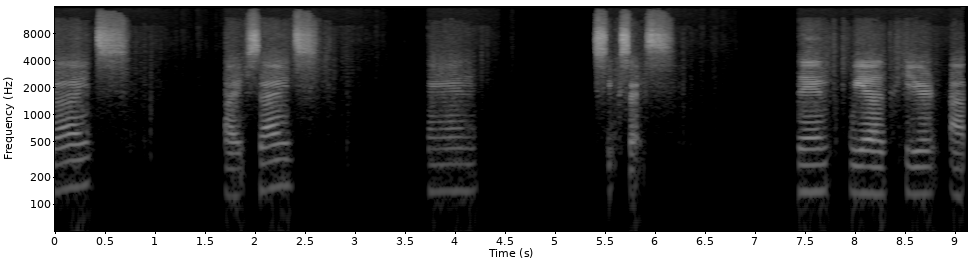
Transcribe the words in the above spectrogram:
sides five sides and six sides. Then we add here a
